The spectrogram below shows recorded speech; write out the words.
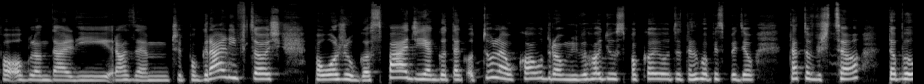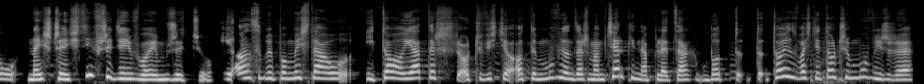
pooglądali razem, czy pograli w coś, położył go spać. I jak go tak otulał kołdrą i wychodził z pokoju, to ten chłopiec powiedział, tato wiesz co, to był najszczęśliwszy dzień w moim życiu. I on sobie pomyślał, i to ja też oczywiście o tym mówiąc, aż mam ciarki na plecach, bo to, to, jest właśnie to, o czym mówi, że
